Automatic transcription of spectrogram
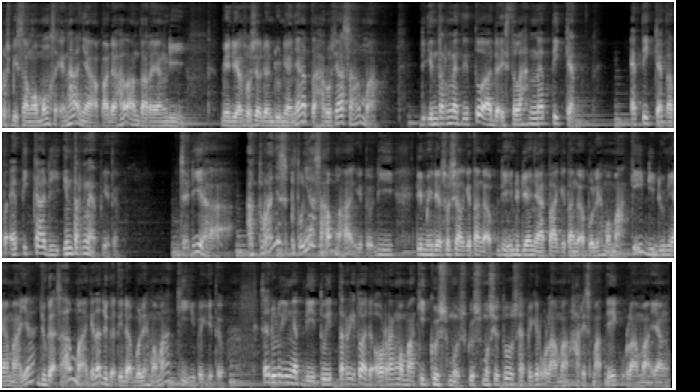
terus bisa ngomong seenaknya padahal antara yang di media sosial dan dunia nyata harusnya sama. Di internet itu ada istilah net ticket, etiket atau etika di internet gitu jadi ya aturannya sebetulnya sama gitu. Di di media sosial kita nggak di dunia nyata kita nggak boleh memaki di dunia maya juga sama. Kita juga tidak boleh memaki begitu. Saya dulu ingat di twitter itu ada orang memaki Gusmus. Gusmus itu saya pikir ulama harismatik ulama yang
